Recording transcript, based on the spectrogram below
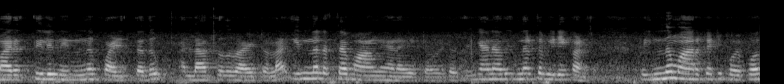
മരത്തിൽ നിന്ന് പഴുത്തതും അല്ലാത്തതുമായിട്ടുള്ള ഇന്നലത്തെ മാങ്ങയാണ് കേട്ടോ കേട്ടത് ഞാനത് ഇന്നലത്തെ വീഡിയോ കാണിച്ചു. അപ്പോൾ ഇന്ന് മാർക്കറ്റിൽ പോയപ്പോൾ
